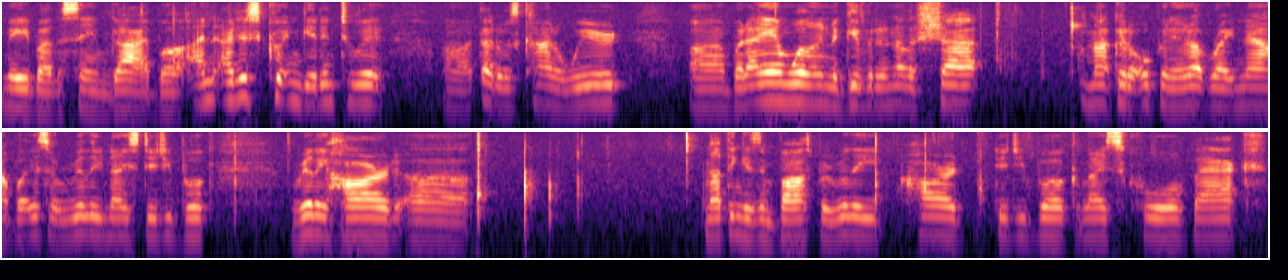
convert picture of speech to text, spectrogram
made by the same guy, but I, I just couldn't get into it. Uh, I thought it was kind of weird, uh, but I am willing to give it another shot. I'm not going to open it up right now, but it's a really nice digibook. Really hard. Uh, nothing is embossed, but really hard digibook. Nice, cool back.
